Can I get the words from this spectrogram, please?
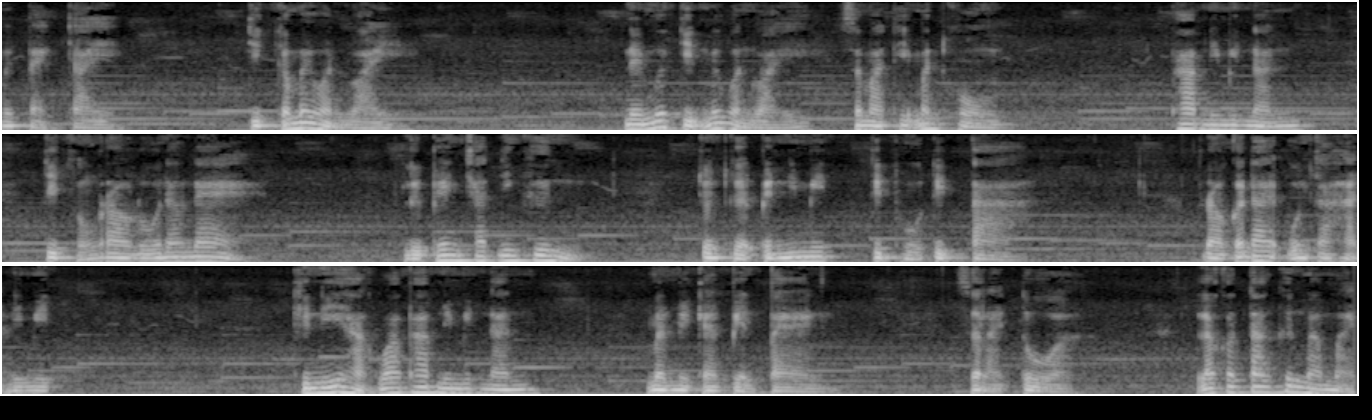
ไม่แปลกใจ จิตก็ไม่หวั่นไหว ในเมื่อจิตไม่หวั่นไหว สมาธิมั่นคง ภาพนิมิตนั้น จิตของเรารู้แน่วแน่ หรือเพ่งชัดยิ่งขึ้น จนเกิดเป็นนิมิตติดหูติดตา เราก็ได้อุณกาหานิมิต ทีนี้หากว่าภาพนิมิตนั้น มันมีการเปลี่ยนแปลง สลายตัว แล้วก็ตั้งขึ้นมาใหม่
